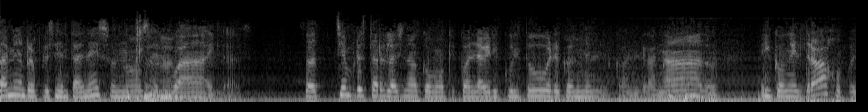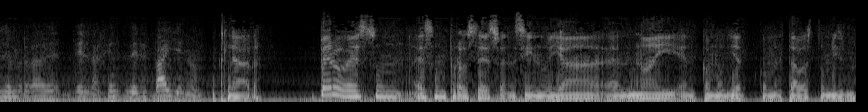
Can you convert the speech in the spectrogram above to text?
también representan eso, ¿no? El bailas. siempre está relacionado como que con la agricultura, con el, con el ganado y con el trabajo, pues en verdad, de, la gente del valle, ¿no? Claro. Pero es un, es un proceso en sí, ¿no? Ya eh, no hay, como ya comentabas tú mismo,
